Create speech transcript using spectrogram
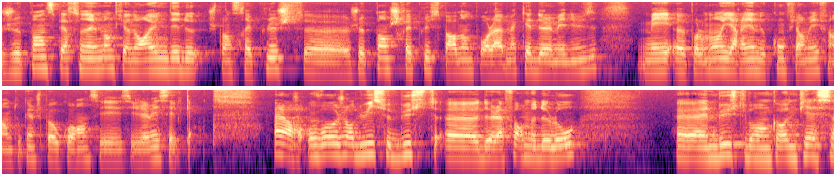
Je pense personnellement qu'il y en aura une des deux. Je penserai plus, euh, je pencherai plus pardon pour la maquette de la Méduse, mais euh, pour le moment il n'y a rien de confirmé. Enfin, en tout cas, je ne suis pas au courant si, jamais c'est le cas. Alors, on voit aujourd'hui ce buste euh, de la forme de l'eau. un buste, bon, encore une pièce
